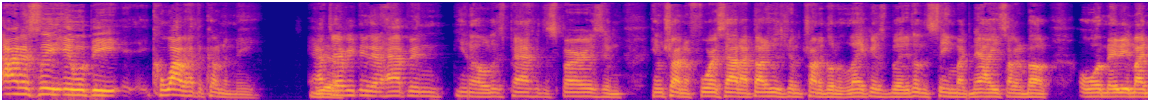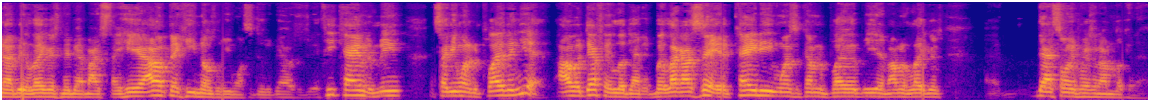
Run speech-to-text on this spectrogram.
Honestly, it would be Kawhi would have to come to me. After yeah. everything that happened, you know, this past with the Spurs and him trying to force out, I thought he was going to try to go to the Lakers, but it doesn't seem like now he's talking about, oh, maybe it might not be the Lakers, maybe I might stay here. I don't think he knows what he wants to do. To be honest with you, if he came to me and said he wanted to play, then yeah, I would definitely look at it. But like I said, if KD wants to come to play with me and I'm the Lakers, that's the only person I'm looking at.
